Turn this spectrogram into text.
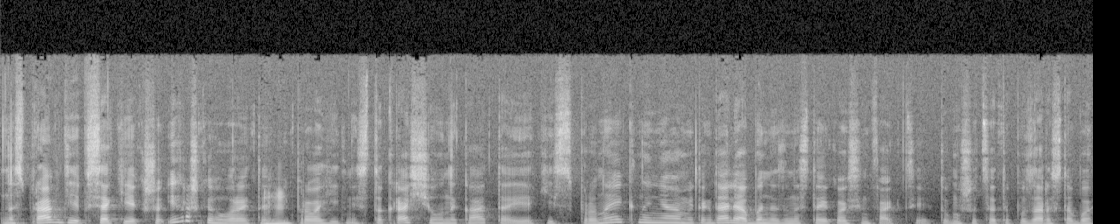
Насправді, всякі, якщо іграшки говорити і про вагітність, то краще уникати якісь з проникненням і так далі, аби не занести якоїсь інфекції. Тому що це, типу, зараз тебе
